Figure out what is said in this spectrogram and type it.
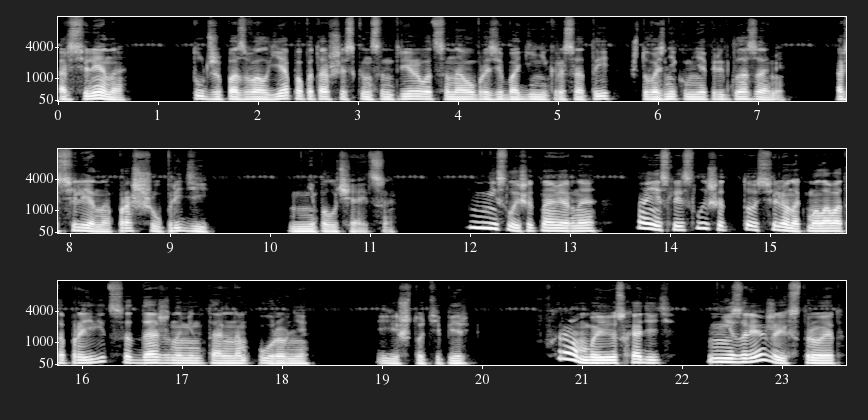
Арселена. Тут же позвал я, попытавшись сконцентрироваться на образе богини красоты, что возник у меня перед глазами. «Арселена, прошу, приди». Не получается. Не слышит, наверное. А если и слышит, то селенок маловато проявиться даже на ментальном уровне. И что теперь? В храм бы ее сходить. Не зря же их строят.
